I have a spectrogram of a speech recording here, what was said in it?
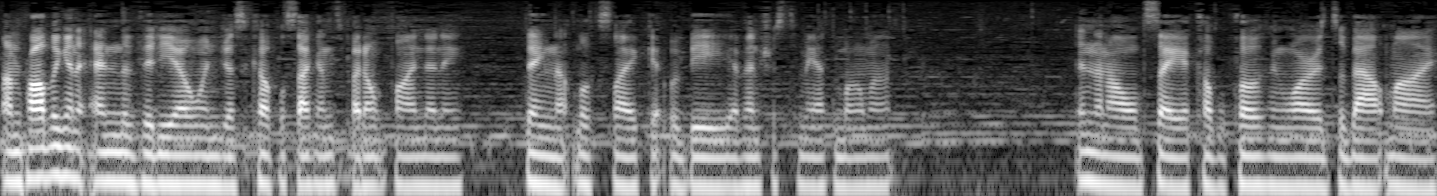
I'm probably going to end the video in just a couple seconds if I don't find anything that looks like it would be of interest to me at the moment. And then I'll say a couple closing words about my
